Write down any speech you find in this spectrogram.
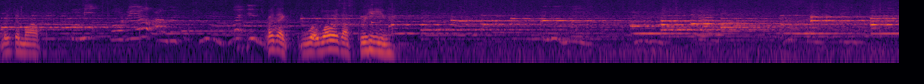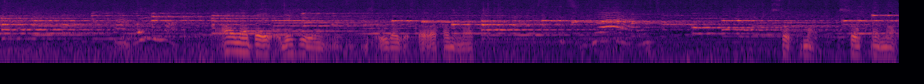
Where's the mop? Was like, what, what was that scream? This is is? I don't know, but there's a, it's like, mop. It's dry. Soap, come on. Soap and mop.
